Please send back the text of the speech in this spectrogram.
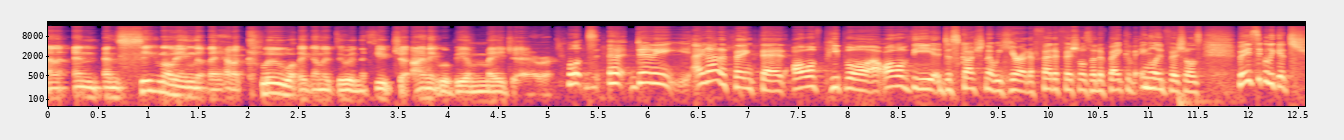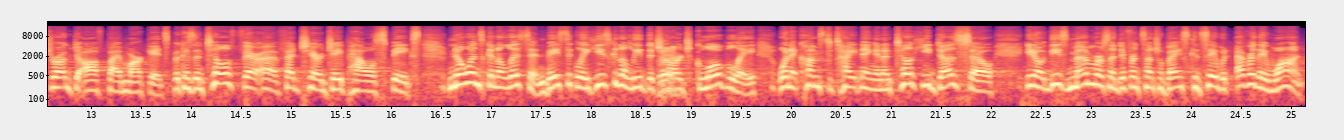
and and, and signaling that they have a clue what they're going to do in the future. I think would be a major error. Well, uh, Danny, I got to think that all of people, uh, all of the discussion that we hear out of Fed officials, out of Bank of England officials, basically gets shrugged off by markets because until uh, Fed Chair Jay Powell speaks, no one's going to listen. Basically, he's going to lead the charge right. globally when it comes to tightening, and until he does so, you know these members on different central banks can say whatever they want.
